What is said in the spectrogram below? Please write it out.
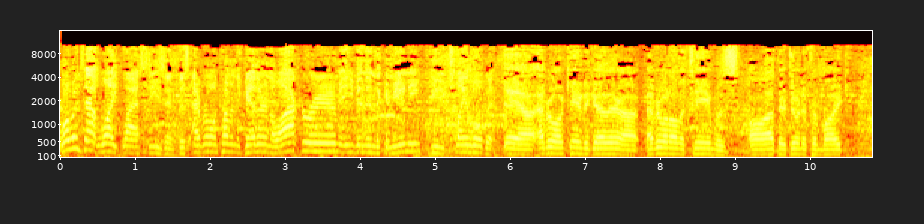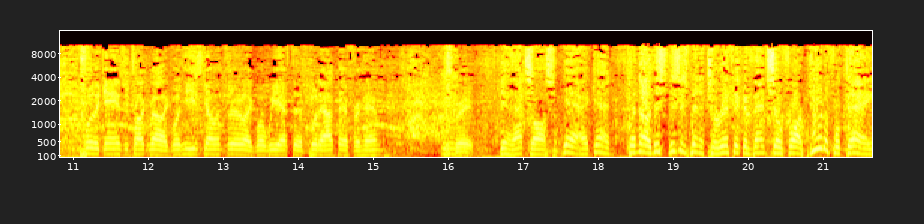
what was that like last season? Just everyone coming together in the locker room, even in the community? Can you explain a little bit? Yeah, everyone came together. Uh, everyone on the team was all out there doing it for Mike. Before the games, we talked about like what he's going through, like what we have to put out there for him. It's great. Yeah, that's awesome. Yeah, again, but no, this this has been a terrific event so far. Beautiful day.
